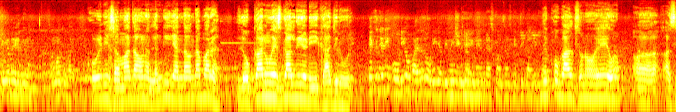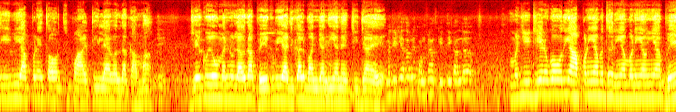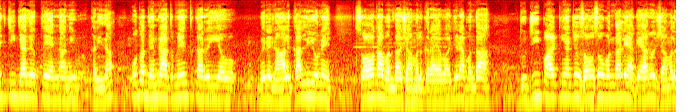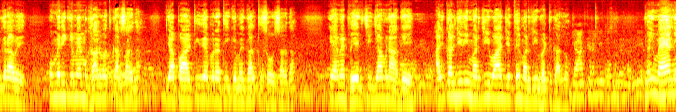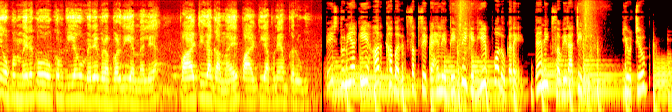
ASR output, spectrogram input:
ਕਿਵੇਂ ਦੇਖਦੇ ਹੋ? ਸਮਾਂ ਤੋਂ ਕੋਈ ਨਹੀਂ ਸਮਾਂ ਤਾਂ ਹੁਣ ਲੰਘੀ ਜਾਂਦਾ ਹੁੰਦਾ ਪਰ ਲੋਕਾਂ ਨੂੰ ਇਸ ਗੱਲ ਦੀ ਉਡੀਕ ਆ ਜ਼ਰੂਰ। ਇੱਕ ਜਿਹੜੀ ਆਡੀਓ ਵਾਇਰਲ ਹੋ ਰਹੀ ਹੈ ਬੀਬੀ ਜੀ ਸ਼ਿੰਦੇ ਨੇ ਪ੍ਰੈਸ ਕਾਨਫਰੰਸ ਕੀਤੀ ਕੱਲ ਜਿਹੜੀ ਦੇਖੋ ਗੱਲ ਸੁਣੋ ਇਹ ਹੁਣ ਅ, ਅਸੀਂ ਵੀ ਆਪਣੇ ਤੌਰ ਤੇ ਪਾਰਟੀ ਲੈਵਲ ਦਾ ਕੰਮ ਆ। ਜੀ। ਜੇ ਕੋਈ ਉਹ ਮੈਨੂੰ ਲੱਗਦਾ ਫੇਕ ਵੀ ਅੱਜ ਕੱਲ ਬਣ ਜਾਂਦੀਆਂ ਨੇ ਚੀਜ਼ਾਂ ਇਹ। ਮਜੀਠੀਆ ਸਾਹਿਬ ਨੇ ਕਾਨਫਰੰਸ ਕੀਤੀ ਕੱਲ ਮਜੀਠੀਏ ਨੂੰ ਉਹਦੀਆਂ ਆਪਣੀਆਂ ਬਥੇਰੀਆਂ ਬਣੀਆਂ ਹੋਈਆਂ ਫੇਕ ਚੀਜ਼ਾਂ ਦੇ ਉੱਤੇ ਇੰਨਾ ਨਹੀਂ ਕਰੀਦਾ। ਉਹ ਤਾਂ ਦਿਨ ਰਾਤ ਮਿਹਨਤ ਕਰ ਰਹੀ ਆ ਉਹ ਮੇਰੇ ਨਾਲ ਕੱਲ ਹੀ ਉਹਨੇ 100 ਦਾ ਬੰਦਾ ਸ਼ਾਮਲ ਕਰਾਇਆ ਵਾ ਜਿਹੜਾ ਬੰਦਾ ਦੂਜੀ ਪਾਰਟੀਆਂ 'ਚੋਂ 100 100 ਬੰਦਾ ਲਿਆ ਕੇ ਹਰ ਰੋਜ਼ ਸ਼ਾਮਲ ਕਰਾਵੇ ਉਹ ਮੇਰੀ ਕਿਵੇਂ ਮੁਖਾਲਫਤ ਕਰ ਸਕਦਾ ਜਾਂ ਪਾਰਟੀ ਦੇ ਪ੍ਰਤੀ ਕਿਵੇਂ ਗਲਤ ਸੋਚ ਸਕਦਾ ਇਹ ਐਵੇਂ ਫੇਕ ਚੀਜ਼ਾਂ ਬਣਾ ਕੇ ਅੱਜ ਕੱਲ ਜਿਹਦੀ ਮਰਜ਼ੀ ਆਵਾਜ਼ ਜਿੱਥੇ ਮਰਜ਼ੀ ਫਿੱਟ ਕਰ ਲਓ ਜਾਂਚ ਕਰਨ ਲਈ ਤੁਸੀਂ ਹੁਕਮ ਦਿੱਤੇ ਨਹੀਂ ਮੈਂ ਨਹੀਂ ਹੁਕਮ ਮੇਰੇ ਕੋ ਹੁਕਮ ਕੀਆ ਉਹ ਮੇਰੇ ਬਰਾਬਰ ਦੀ ਐਮਐਲਏ ਆ ਪਾਰਟੀ ਦਾ ਕੰਮ ਹੈ ਇਹ ਪਾਰਟੀ ਆਪਣੇ ਆਪ ਕਰੂਗੀ देश दुनिया की हर खबर सबसे पहले देखने के लिए फॉलो करें दैनिक सवेरा टीवी यूट्यूब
